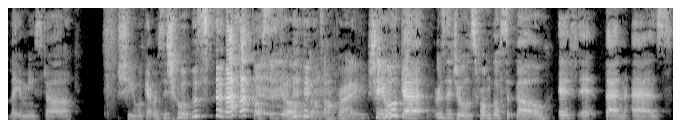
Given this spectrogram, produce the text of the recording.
Leighton Meester, she will get residuals. Gossip Girl, on Bray. she will get residuals from Gossip Girl if it then airs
